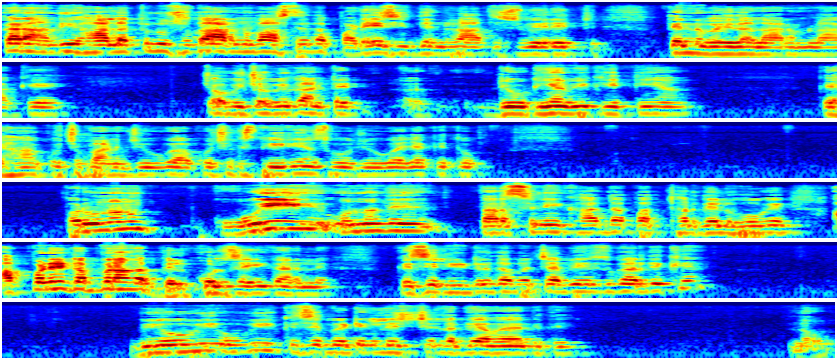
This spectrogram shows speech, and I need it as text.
ਘਰਾਂ ਦੀ ਹਾਲਤ ਨੂੰ ਸੁਧਾਰਨ ਵਾਸਤੇ ਤਾਂ ਪੜੇ ਸੀ ਦਿਨ ਰਾਤ ਸਵੇਰੇ 3 ਵਜੇ ਦਾ ਅਲਾਰਮ ਲਾ ਕੇ 24 24 ਘੰਟੇ ਡਿਊਟੀਆਂ ਵੀ ਕੀਤੀਆਂ ਕਿ ਹਾਂ ਕੁਝ ਬਣ ਜਾਊਗਾ ਕੁਝ ਐਕਸਪੀਰੀਅੰਸ ਹੋ ਜਾਊਗਾ ਜਾਂ ਕਿਤੋਂ। ਪਰ ਉਹਨਾਂ ਨੂੰ ਕੋਈ ਉਹਨਾਂ ਦੇ ਤਰਸ ਨਹੀਂ ਖਾਦਾ ਪੱਥਰ ਦਿਲ ਹੋ ਗਏ। ਆਪਣੇ ਟੱਬਰਾਂ ਦਾ ਬਿਲਕੁਲ ਸਹੀ ਕਰ ਲਿਆ। ਕਿਸੇ ਲੀਡਰ ਦਾ ਬੱਚਾ ਬੇਰੁਜ਼ਗਾਰ ਦੇਖਿਆ? ਵੀ ਉਹ ਵੀ ਉਹ ਵੀ ਕਿਸੇ ਵੇਟਿੰਗ ਲਿਸਟ 'ਚ ਲੱਗਿਆ ਹੋਇਆ ਕਿਤੇ? ਨੋ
